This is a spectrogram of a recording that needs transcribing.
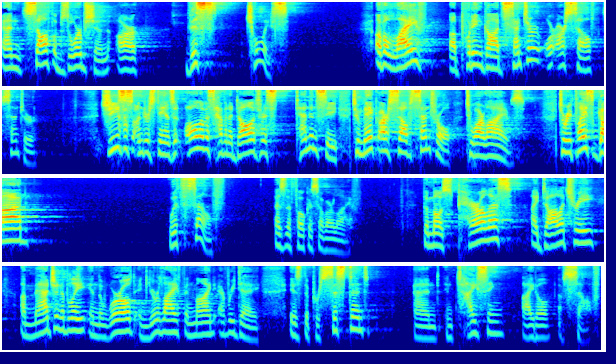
and self absorption are this choice of a life of putting God center or ourself center. Jesus understands that all of us have an idolatrous tendency to make ourselves central to our lives, to replace God with self as the focus of our life. The most perilous idolatry imaginably in the world, in your life and mine every day, is the persistent and enticing idol of self.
